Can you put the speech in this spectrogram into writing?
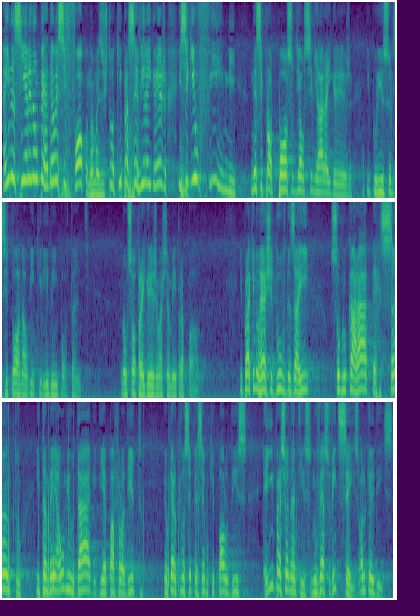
Ainda assim ele não perdeu esse foco, não, mas estou aqui para servir a igreja e seguiu firme nesse propósito de auxiliar a igreja e por isso ele se torna alguém querido e importante, não só para a igreja, mas também para Paulo. E para que não reste dúvidas aí sobre o caráter santo e também a humildade de Epafrodito, eu quero que você perceba o que Paulo diz, é impressionante isso, no verso 26, olha o que ele diz.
